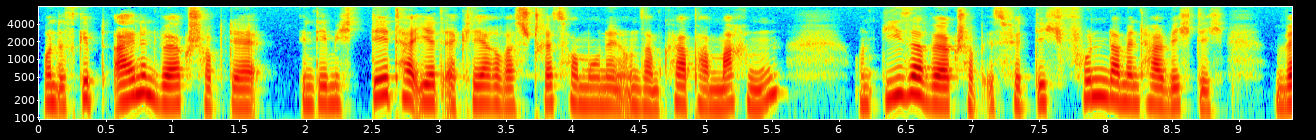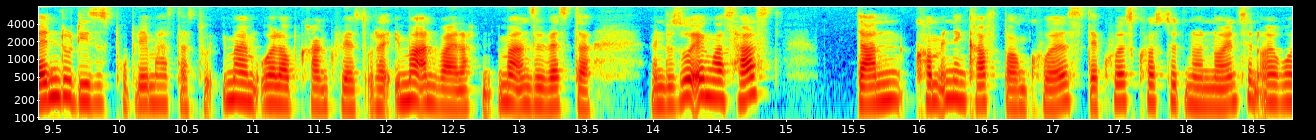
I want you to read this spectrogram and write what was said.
Und es gibt einen Workshop, der in dem ich detailliert erkläre, was Stresshormone in unserem Körper machen. Und dieser Workshop ist für dich fundamental wichtig, wenn du dieses Problem hast, dass du immer im Urlaub krank wirst oder immer an Weihnachten, immer an Silvester. Wenn du so irgendwas hast, dann komm in den Kraftbaumkurs. Der Kurs kostet nur 19,90 Euro.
